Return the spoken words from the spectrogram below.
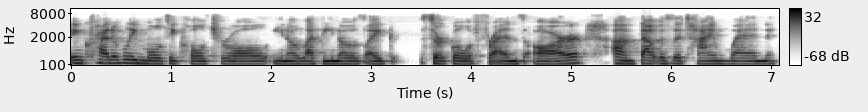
incredibly multicultural, you know, Latinos like circle of friends are. Um, that was a time when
